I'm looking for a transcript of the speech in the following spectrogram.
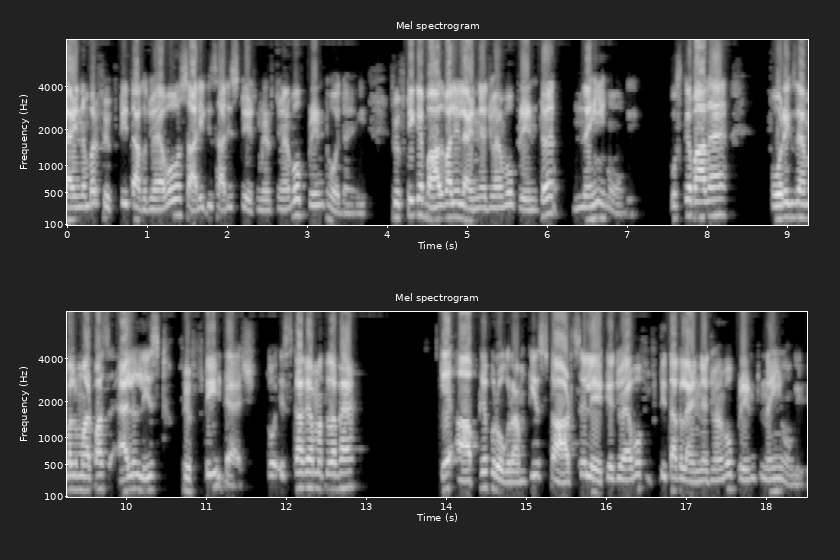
लाइन नंबर 50 तक जो है वो सारी की सारी स्टेटमेंट्स जो है वो प्रिंट हो जाएँगी। 50 के बाद वाली लाइनें जो है वो प्रिंट नहीं होंगी। उसके बाद है फॉर एग्ज़ाम्पल हमारे पास एल लिस्ट फिफ्टी डैश तो इसका क्या मतलब है? कि आपके प्रोग्राम की स्टार्ट से लेके जो है वो 50 तक लाइनें जो है वो प्रिंट नहीं होंगी।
